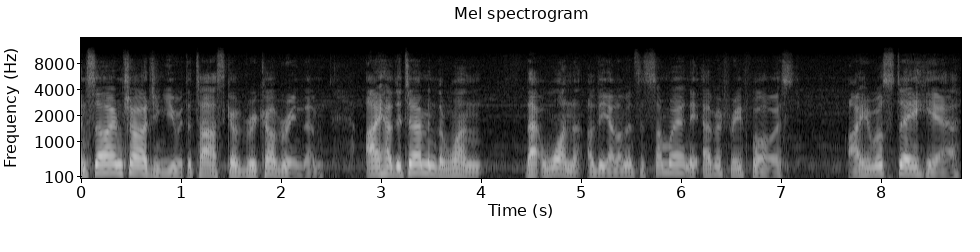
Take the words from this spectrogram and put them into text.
And so I am charging you with the task of recovering them. I have determined the one that one of the elements is somewhere in the Everfree Forest. I will stay here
